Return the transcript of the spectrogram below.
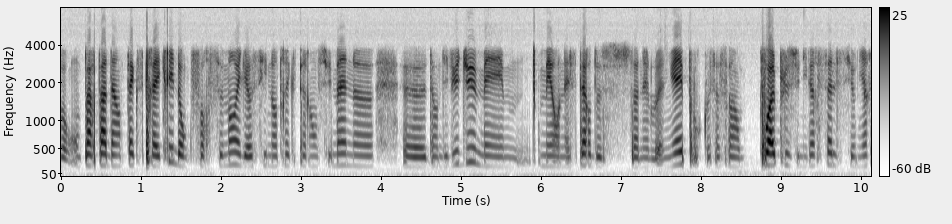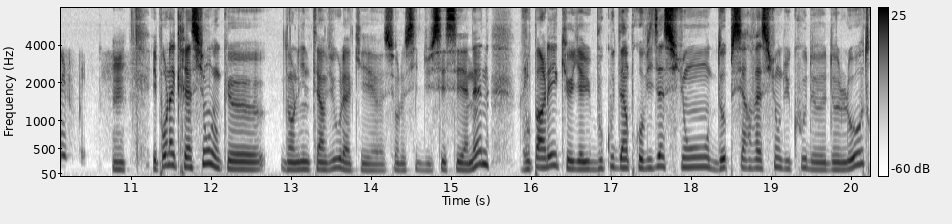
on part pas d'un texte préécrit, donc forcément, il y a aussi notre expérience humaine euh, euh, d'individu, mais, mais on espère de s'en éloigner pour que ça soit un poil plus universel si on y arrive. Oui. Hmm. Et pour la création, donc euh, dans l'interview là qui est sur le site du CCNN, vous parlez qu'il y a eu beaucoup d'improvisation, d'observation du coup de, de l'autre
